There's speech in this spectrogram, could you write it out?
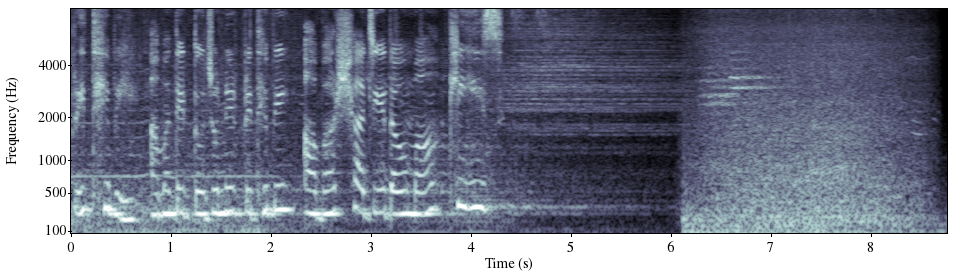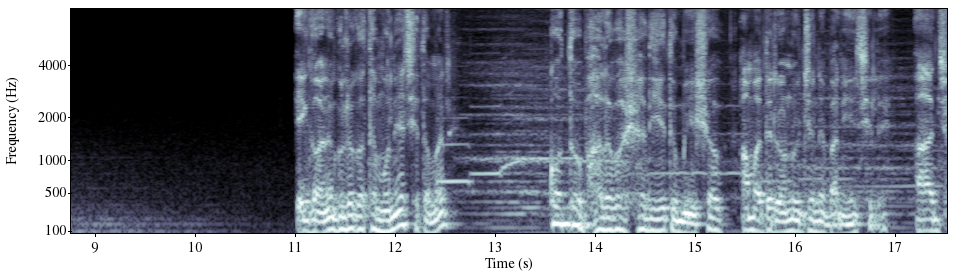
পৃথিবী আমাদের দুজনের পৃথিবী আবার সাজিয়ে দাও মা প্লিজ। এই গয়নাগুলোর কথা মনে আছে তোমার? কত ভালোবাসা দিয়ে তুমি এসব আমাদের অনুজনে বানিয়েছিলে। আজ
